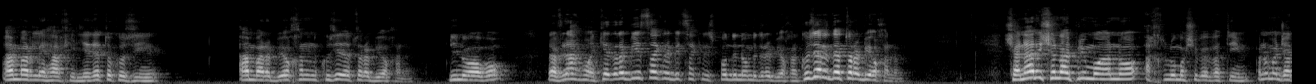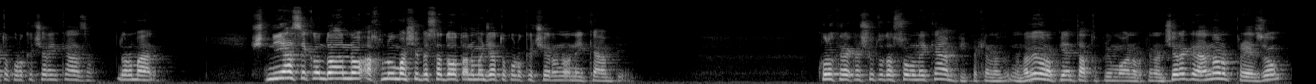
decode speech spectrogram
Amar Lehachi, gli ha detto così, Amar Rabbi Yochanan, così ha detto Rabbi Yochanan. Di nuovo, Rav Nachman chiede a Rabbi Yitzhak, Rabbi Yitzhak risponde in nome di Rabbi Yochanan. Così ha detto Rabbi Yochanan. Shana Rishona il primo anno, Achlu Mashebevatim, hanno mangiato quello che c'era in casa, normale. Shnia secondo anno, Achlu Mashebesadot, hanno mangiato quello che c'erano nei campi quello che era cresciuto da solo nei campi, perché non avevano piantato il primo anno, perché non c'era grano, hanno preso,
